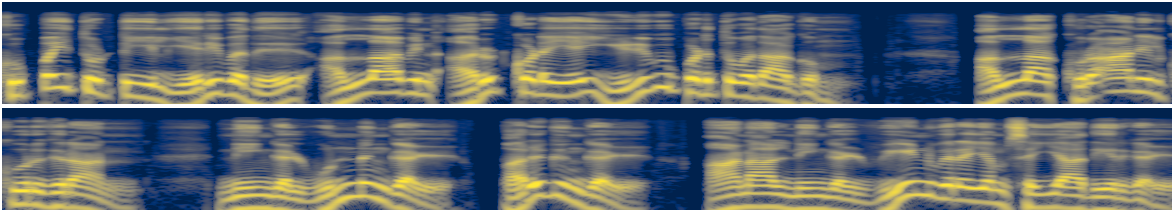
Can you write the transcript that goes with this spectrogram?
குப்பைத் தொட்டியில் எரிவது அல்லாவின் அருட்கொடையை இழிவுபடுத்துவதாகும். அல்லாஹ் குர்ஆனில் கூறுகிறான் நீங்கள் உண்ணுங்கள் பருகுங்கள் ஆனால் நீங்கள் வீண் விரயம் செய்யாதீர்கள்.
